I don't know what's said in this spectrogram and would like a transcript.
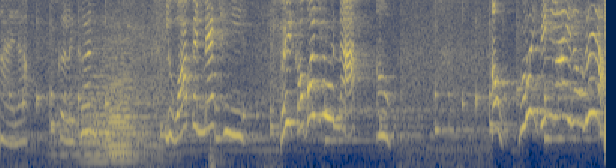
ตายละ เกิดอะไรขึ้น หรือว่าเป็นแม่ชี เฮ้ยเขาก็ยืนนะ เอ้า เอ้าเฮ้ยวิ่งไล่เราด้วยอะ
